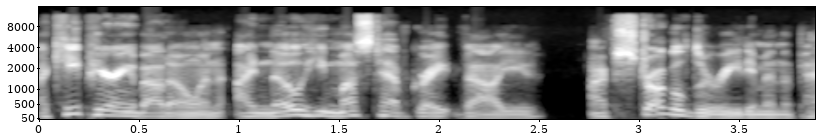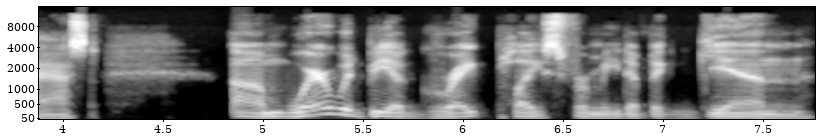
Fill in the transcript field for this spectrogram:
I keep hearing about Owen. I know he must have great value. I've struggled to read him in the past. Um, where would be a great place for me to begin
